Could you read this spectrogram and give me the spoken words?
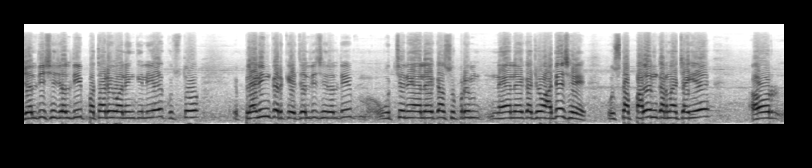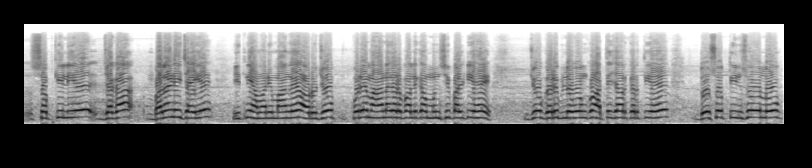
जल्दी से जल्दी पथारी वाले के लिए कुछ तो प्लानिंग करके जल्दी से जल्दी उच्च न्यायालय का, सुप्रीम न्यायालय का जो आदेश है, उसका पालन करना चाहिए और सबके लिए जगह बनानी चाहिए। इतनी हमारी मांग है और जो पूरे महानगर पालिका म्यूनसिपाल्टी है, जो गरीब लोगों को अत्याचार करती है 200-300 लोग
